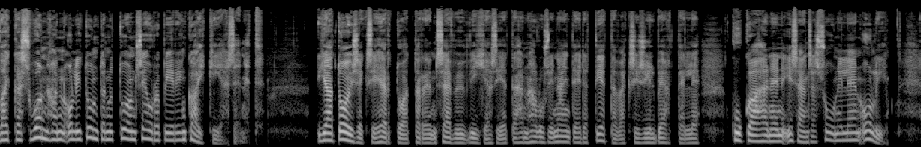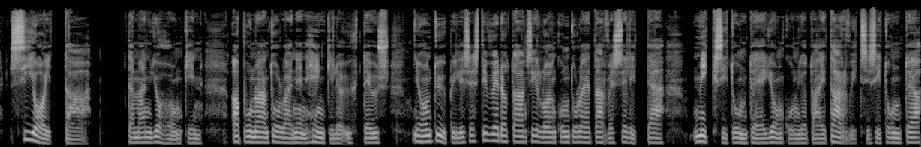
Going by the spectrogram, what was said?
vaikka Suonhan oli tuntenut tuon seurapiirin kaikki jäsenet. Ja toiseksi herttuattaren sävy vihjasi, että hän halusi näin tehdä tiettäväksi Gilbertelle, kuka hänen isänsä suunnilleen oli. Sijoittaa tämän johonkin, apunaan tuollainen henkilöyhteys, johon tyypillisesti vedotaan silloin, kun tulee tarve selittää, miksi tuntee jonkun, jota ei tarvitsisi tuntea,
